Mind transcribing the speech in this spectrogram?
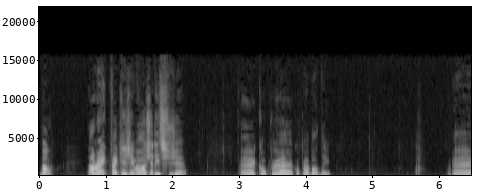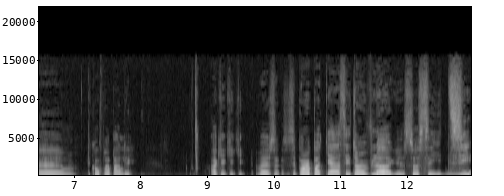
Bon. Alright. Fait que j'ai des sujets qu'on peut, peut aborder. Euh, de quoi on pourrait parler? Ok, ok, ok. Ben, c'est pas un podcast, c'est un vlog. Ça, c'est dit.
